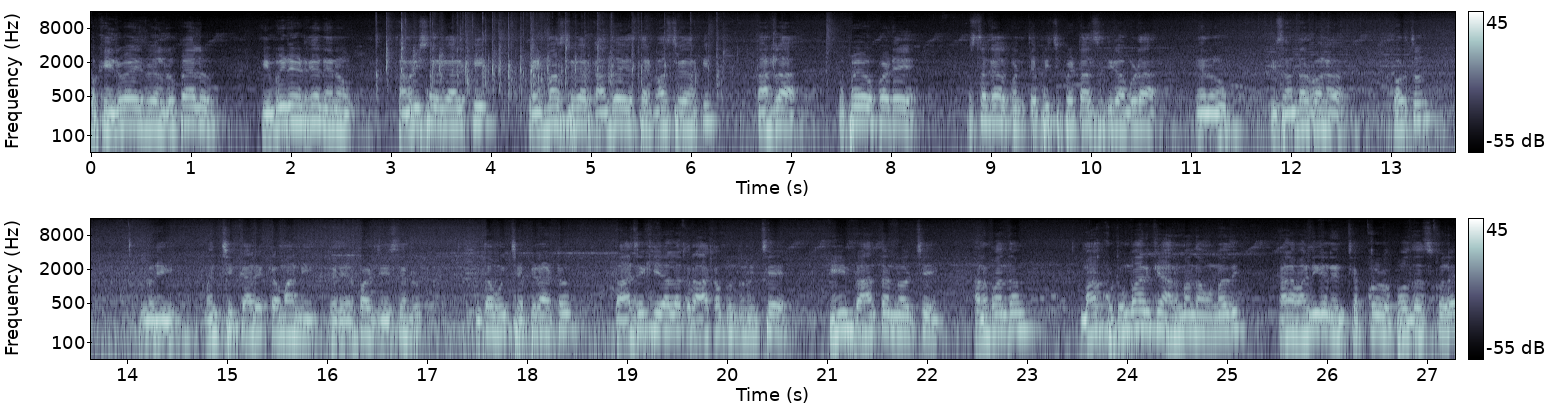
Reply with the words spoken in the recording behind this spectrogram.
ఒక ఇరవై ఐదు వేల రూపాయలు ఇమీడియట్గా నేను కమిషనర్ గారికి హెడ్ మాస్టర్ గారికి అందజేస్తా హెడ్ మాస్టర్ గారికి దాంట్లో ఉపయోగపడే పుస్తకాలు కొన్ని తెప్పించి పెట్టాల్సిందిగా కూడా నేను ఈ సందర్భంగా కోరుతూ మరి మంచి కార్యక్రమాన్ని ఇక్కడ ఏర్పాటు చేసిండ్రు ఇంతకుముందు చెప్పినట్టు రాజకీయాలకు రాకముందు నుంచే ఈ ప్రాంతంలో వచ్చి అనుబంధం మా కుటుంబానికి అనుబంధం ఉన్నది. కానీ అవన్నీ నేను చెప్పుకోపోదలుచుకోలే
